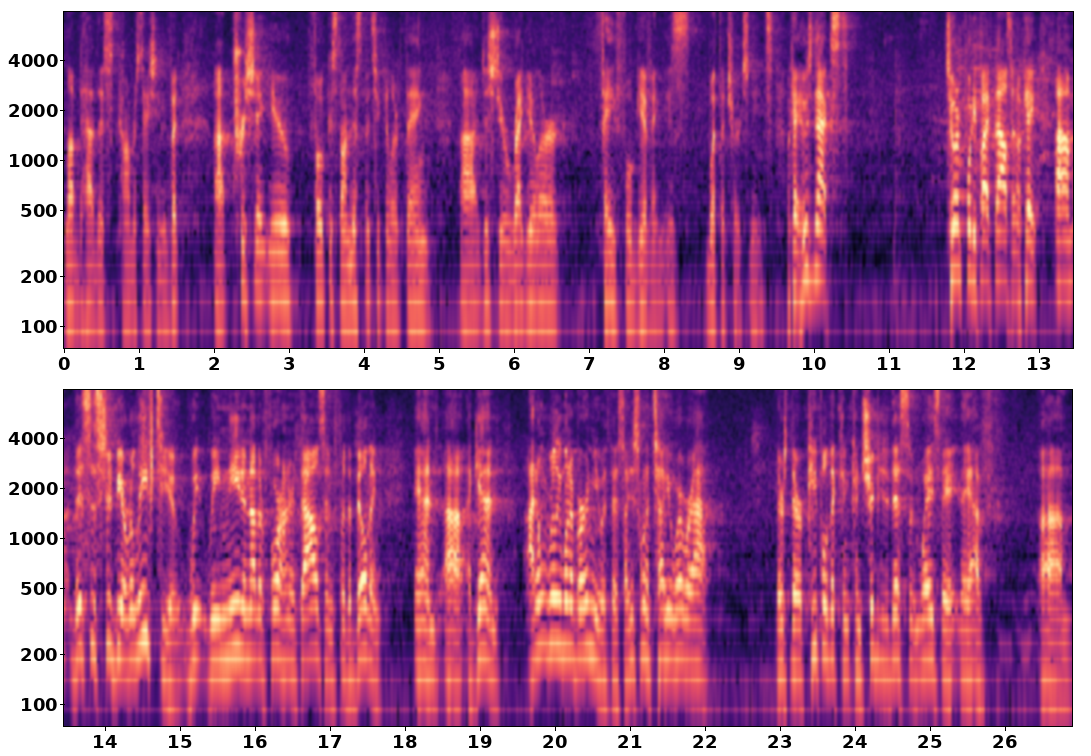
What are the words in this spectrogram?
Love to have this conversation. But uh, appreciate you focused on this particular thing. Uh, just your regular, faithful giving is what the church needs. Okay, who's next? 245,000. Okay, um, this is, should be a relief to you. We, we need another 400,000 for the building. And uh, again, I don't really want to burn you with this. I just want to tell you where we're at. There's, there are people that can contribute to this in ways they, they have um,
